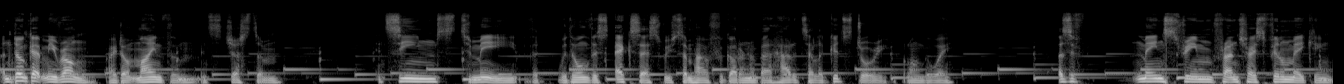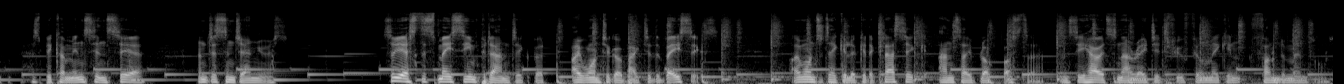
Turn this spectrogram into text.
And don't get me wrong, I don't mind them, it's just, um, it seems to me that with all this excess, we've somehow forgotten about how to tell a good story along the way. As if mainstream franchise filmmaking has become insincere and disingenuous. So, yes, this may seem pedantic, but I want to go back to the basics. I want to take a look at a classic anti blockbuster and see how it's narrated through filmmaking fundamentals.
